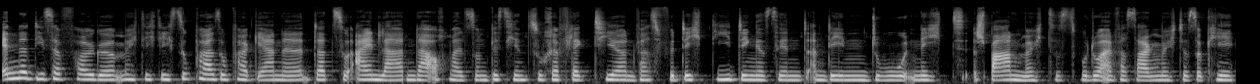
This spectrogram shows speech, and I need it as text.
Ende dieser Folge möchte ich dich super, super gerne dazu einladen, da auch mal so ein bisschen zu reflektieren, was für dich die Dinge sind, an denen du nicht sparen möchtest, wo du einfach sagen möchtest, okay,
